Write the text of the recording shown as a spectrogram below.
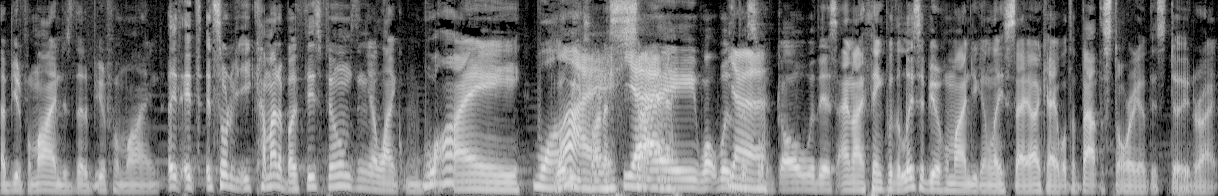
a beautiful mind is that a beautiful mind it, it's it's sort of you come out of both these films and you're like why? What were you trying to Yeah. say? What was the sort of goal with this? And i think with at least a beautiful mind you can at least say okay well it's about the story of this dude right?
